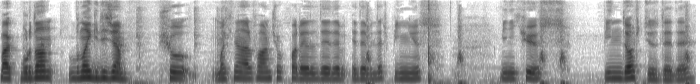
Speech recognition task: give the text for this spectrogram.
Bak buradan buna gideceğim. Şu makineler falan çok para elde ede- edebilir. 1100 1200 1400 dedi.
